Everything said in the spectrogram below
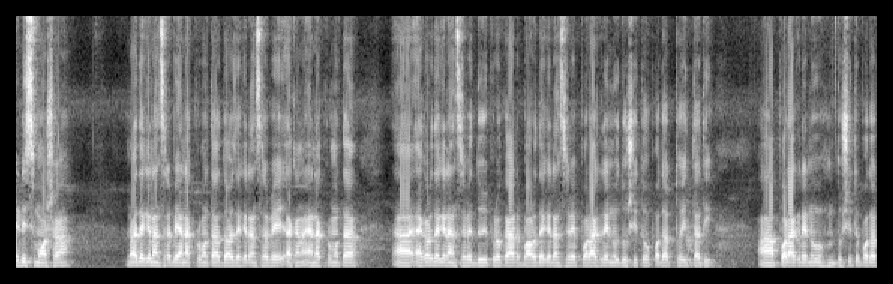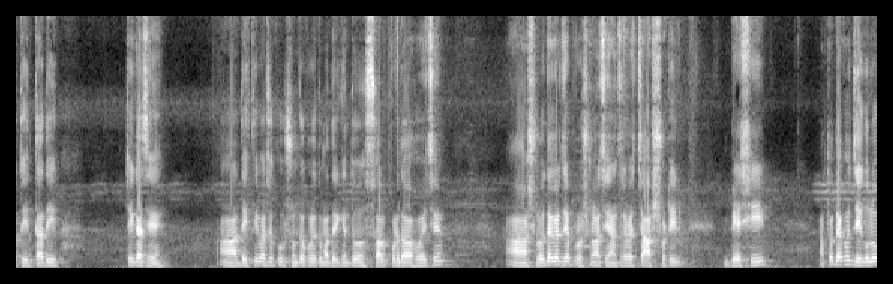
এডিস মশা, নয় দাগের অ্যান্সার হবে অ্যানাক্রমতা, দশ দাগের অ্যান্সার হবে এখন অ্যানাক্রমতা এগারো দাগের অ্যান্সার হবে দুই প্রকার বারো দাগের অ্যান্সার হবে পরাগরেণু দূষিত পদার্থ ইত্যাদি। পরাগরেণু দূষিত পদার্থ ইত্যাদি। ঠিক আছে? আহ, দেখতেই পাচ্ছ খুব সুন্দর করে তোমাদের কিন্তু সলভ করে দেওয়া হয়েছে। ষোলো দাগের যে প্রশ্ন আছে অ্যান্সার হবে চারশোটির বেশি। তো দেখো যেগুলো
